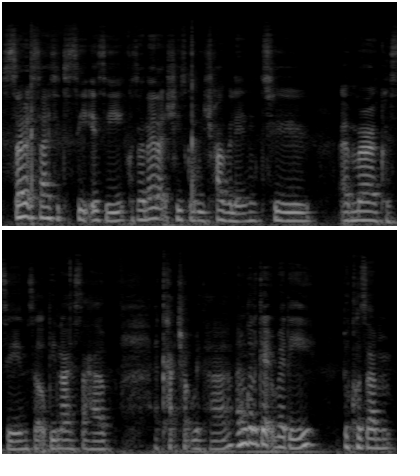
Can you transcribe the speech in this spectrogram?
so excited to see Izzy because I know that she's gonna be traveling to America soon so it'll be nice to have a catch up with her I'm gonna get ready because I'm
